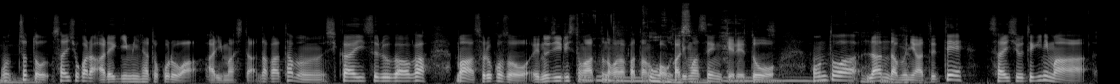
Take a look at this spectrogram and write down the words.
もうちょっと最初から荒れ気味なところはありました。だから多分司会する側が、まあそれこそ NG リストがあったのかなかったのか分かりませんけれど、本当はランダムに当てて、最終的にまあ、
